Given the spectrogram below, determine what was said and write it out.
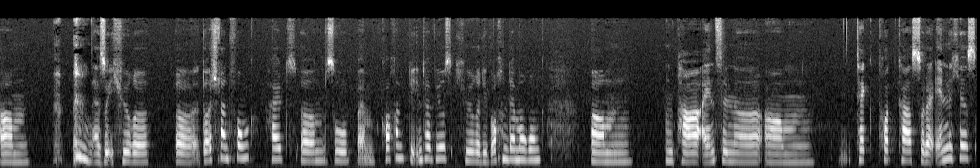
Ähm, also ich höre äh, Deutschlandfunk halt ähm, so beim Kochen, die Interviews. Ich höre die Wochendämmerung, ähm, ein paar einzelne ähm, Tech-Podcasts oder ähnliches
